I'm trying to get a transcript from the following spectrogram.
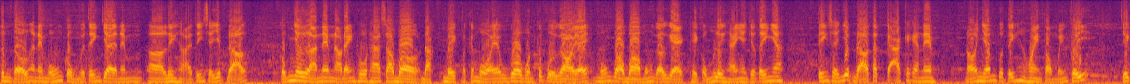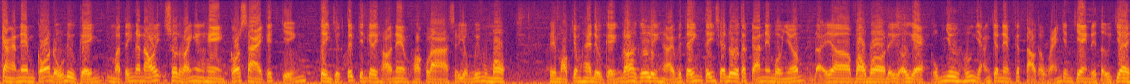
tin tưởng anh em muốn cùng với tiến chơi anh em uh, liên hệ tiến sẽ giúp đỡ cũng như là anh em nào đang thua tha sau bờ đặc biệt là cái mùa Euro World Cup vừa rồi ấy muốn vào bờ muốn gỡ gạt thì cũng liên hệ ngay cho tiến nhé tiến sẽ giúp đỡ tất cả các anh em. Nói nhóm của tiến hoàn toàn miễn phí. Chỉ cần anh em có đủ điều kiện mà tiến đã nói số tài khoản ngân hàng có xài cái chuyển tiền trực tiếp trên cái điện thoại anh em hoặc là sử dụng ví momo. Thì một trong hai điều kiện đó là cứ liên hệ với tiến. Tiến sẽ đưa tất cả anh em vào nhóm để uh, vào bờ để gỡ gạt cũng như hướng dẫn cho anh em cách tạo tài khoản trên trang để tự chơi.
